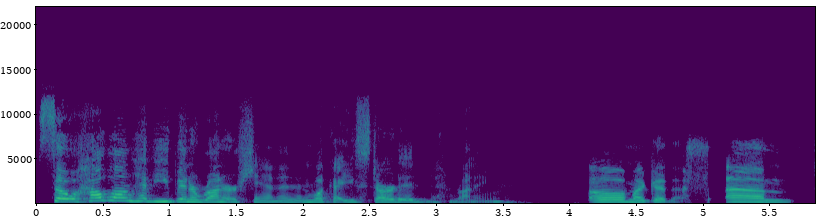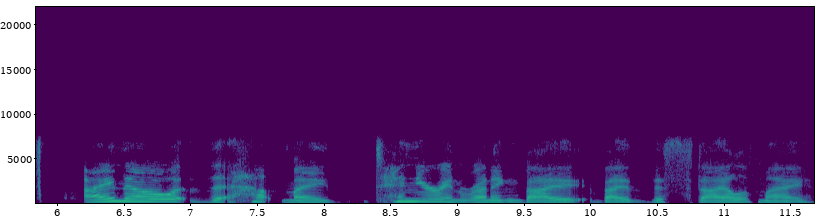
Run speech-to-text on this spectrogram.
So, how long have you been a runner, Shannon, and what got you started running? Oh my goodness. Um, I know that how, my tenure in running by by this style of my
